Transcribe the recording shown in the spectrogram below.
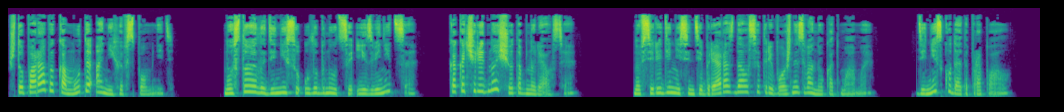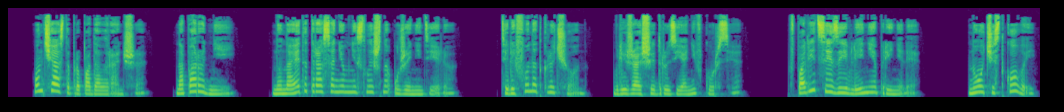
что пора бы кому-то о них и вспомнить. Но стоило Денису улыбнуться и извиниться, как очередной счет обнулялся. Но в середине сентября раздался тревожный звонок от мамы. Денис куда-то пропал. Он часто пропадал раньше, на пару дней, но на этот раз о нем не слышно уже неделю. Телефон отключен, ближайшие друзья не в курсе. В полиции заявление приняли. Но участковый,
